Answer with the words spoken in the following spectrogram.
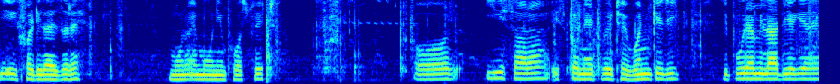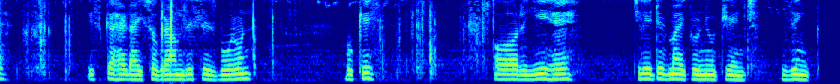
ये एक फर्टिलाइज़र है, मोनो एमोनियम फॉस्फेट और ये सारा इसका नेट वेट है वन के जी ये पूरा मिला दिया गया है। इसका है ढाई सौ gram this is boron okay और ये है चिलेटेड माइक्रोन्यूट्रिएंट जिंक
